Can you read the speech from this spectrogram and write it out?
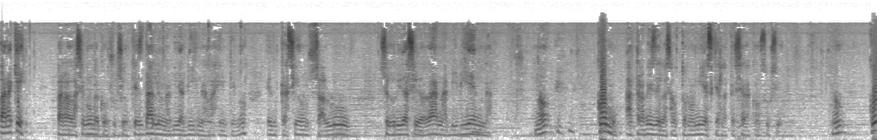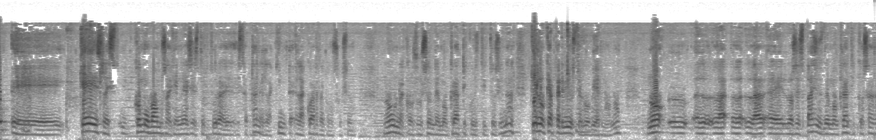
¿Para qué? Para la segunda construcción, que es darle una vida digna a la gente, ¿no? Educación, salud, seguridad ciudadana, vivienda, ¿no? ¿Cómo? A través de las autonomías, que es la tercera construcción. ¿No? ¿Cómo, eh, ¿qué es la, ¿Cómo vamos a generar esa estructura estatal? Es la, quinta, la cuarta construcción. ¿no? Una construcción democrático-institucional. ¿Qué es lo que ha perdido este gobierno? No, no la, la, eh, los espacios democráticos han,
